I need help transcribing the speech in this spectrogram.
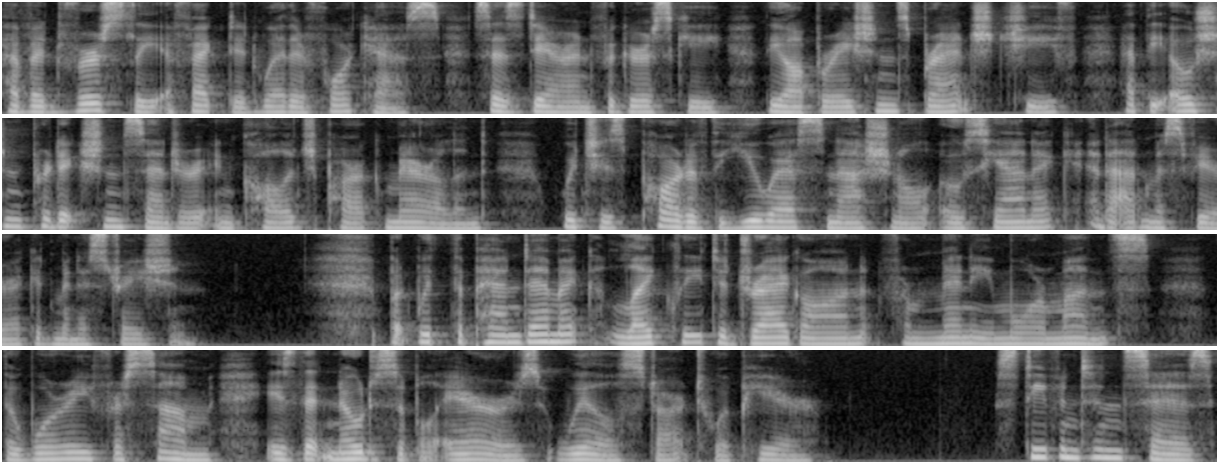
have adversely affected weather forecasts, says Darin Figurskey, the Operations Branch Chief at the Ocean Prediction Center in College Park, Maryland, which is part of the U.S. National Oceanic and Atmospheric Administration. But with the pandemic likely to drag on for many more months, the worry for some is that noticeable errors will start to appear. Steventon says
